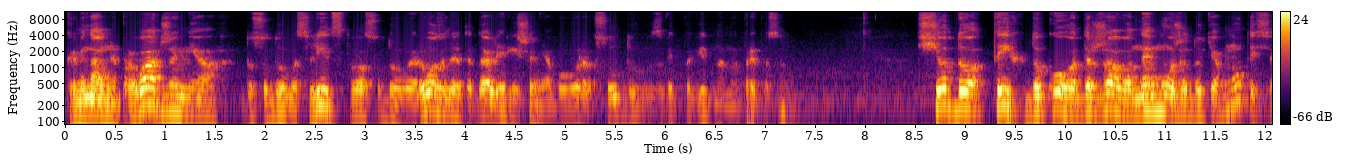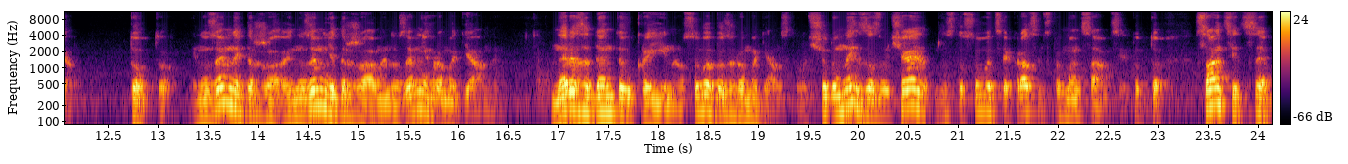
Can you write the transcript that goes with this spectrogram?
Кримінальне провадження, досудове слідство, судовий розгляд і далі рішення або вирок суду з відповідними приписами. Щодо тих, до кого держава не може дотягнутися, Тобто іноземні держави, іноземні держави, іноземні громадяни, нерезиденти України, особи без громадянства. Щодо них зазвичай застосовується якраз інструмент санкцій. Тобто санкції це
